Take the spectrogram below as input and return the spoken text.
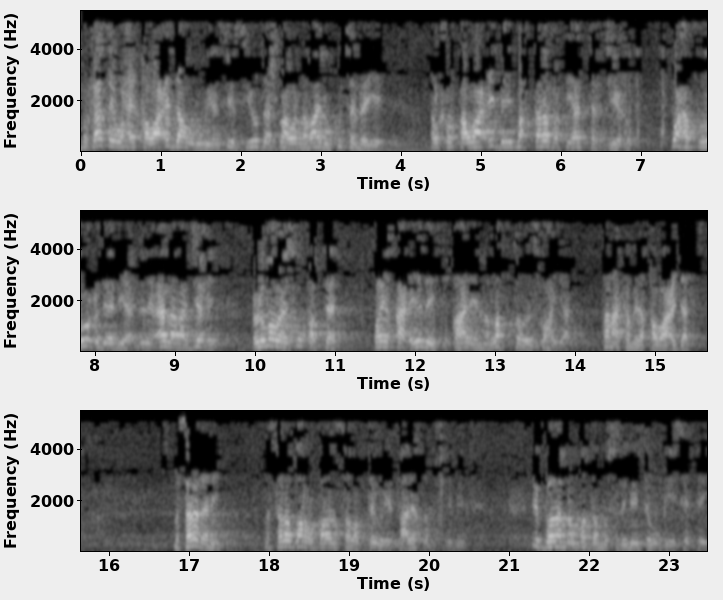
markaasay waxay qawaacidda ururiyeen sida siyuuti ashbaah wanadaa'ir uu ku sameeyey alqawaacida ma ikhtalafa fiiha tarjiixu waxa furuucdeedii dhinacee la raajixi culimmadu ay isku qabteen way qaacidaday fuqahadeena laftooda isku hayaan. Tanaa ka mida qawaaciddaas masaladani masalo darar badan sababtay weeye taariikhda muslimiinta. Dhib badanna ummadda muslimiinta u geysatay.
